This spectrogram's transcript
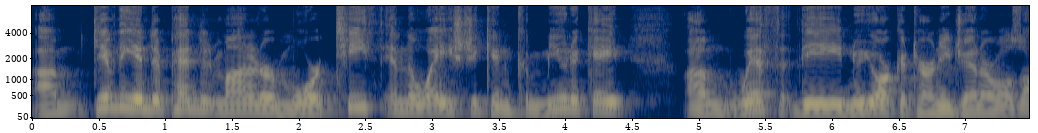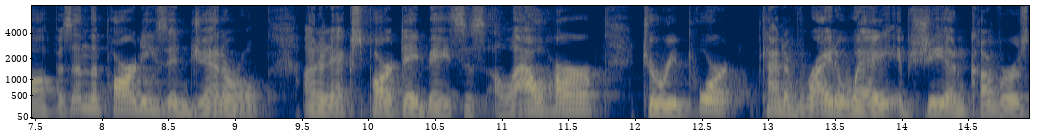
um, give the independent monitor more teeth in the way she can communicate um, with the New York Attorney General's office and the parties in general on an ex parte basis, allow her to report kind of right away if she uncovers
